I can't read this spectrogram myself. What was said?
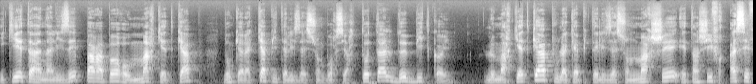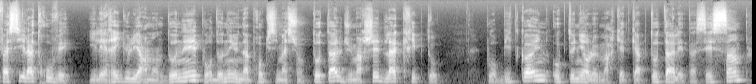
et qui est à analyser par rapport au market cap, donc à la capitalisation boursière totale de Bitcoin. Le market cap ou la capitalisation de marché est un chiffre assez facile à trouver. Il est régulièrement donné pour donner une approximation totale du marché de la crypto. Pour Bitcoin, obtenir le market cap total est assez simple,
